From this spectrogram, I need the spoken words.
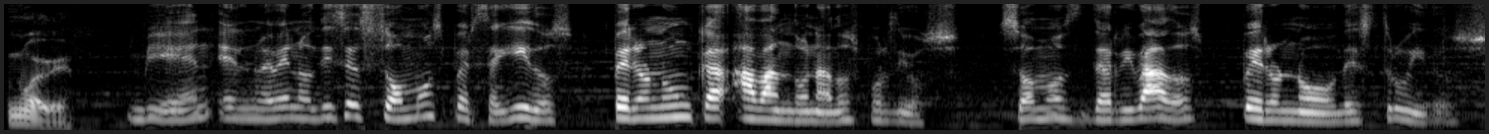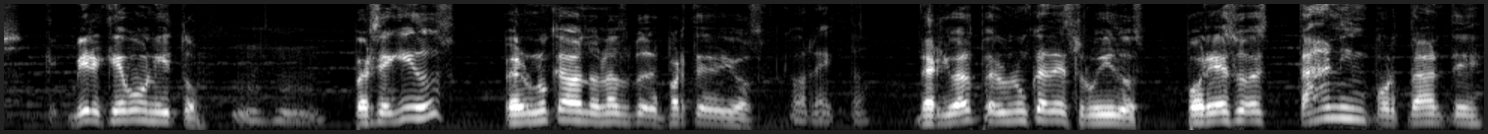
9. Bien, el 9 nos dice, somos perseguidos, pero nunca abandonados por Dios. Somos derribados, pero no destruidos. Mire, qué bonito. Perseguidos, pero nunca abandonados de parte de Dios. Correcto. Derribados, pero nunca destruidos. Por eso es tan importante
